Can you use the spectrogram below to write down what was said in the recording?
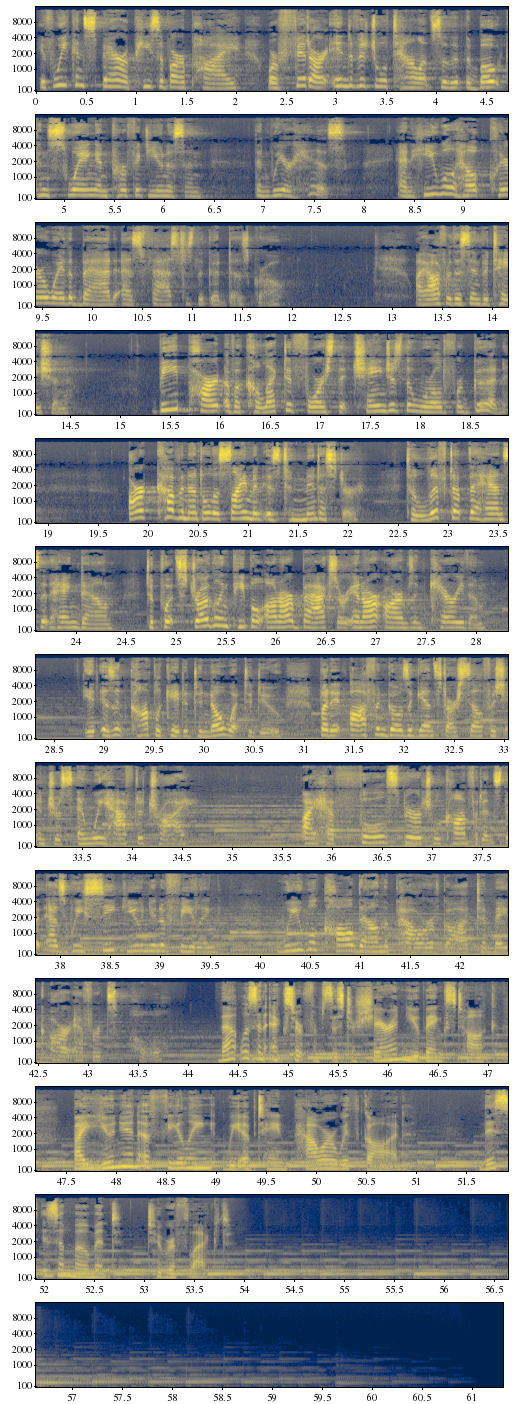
if we can spare a piece of our pie or fit our individual talents so that the boat can swing in perfect unison, then we are His, and He will help clear away the bad as fast as the good does grow. I offer this invitation. Be part of a collective force that changes the world for good. Our covenantal assignment is to minister, to lift up the hands that hang down, to put struggling people on our backs or in our arms and carry them. It isn't complicated to know what to do, but it often goes against our selfish interests, and we have to try. I have full spiritual confidence that as we seek union of feeling, we will call down the power of God to make our efforts whole. That was an excerpt from Sister Sharon Eubank's talk, By Union of Feeling, We Obtain Power with God. This is a moment to reflect.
